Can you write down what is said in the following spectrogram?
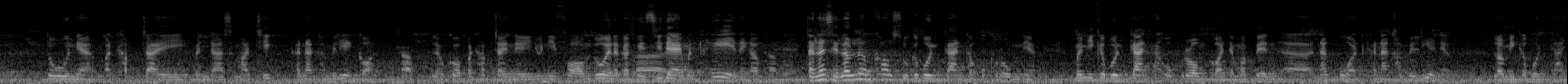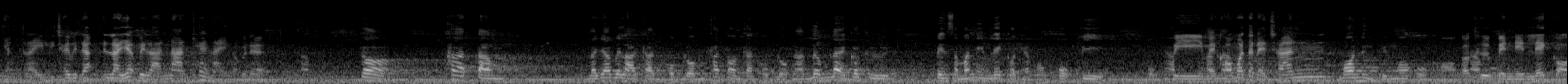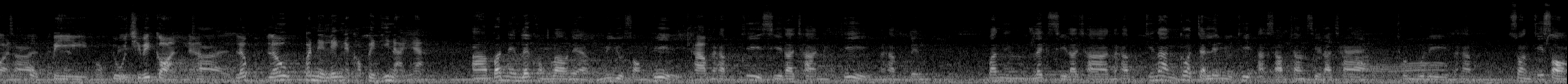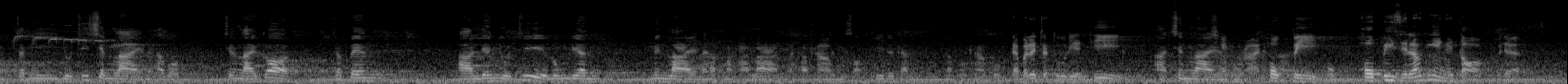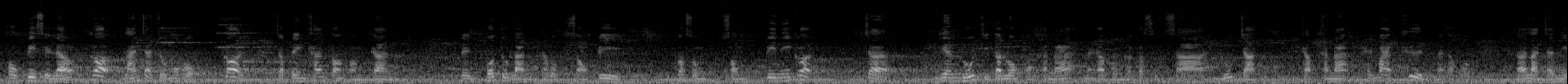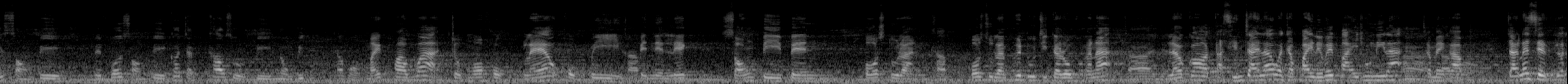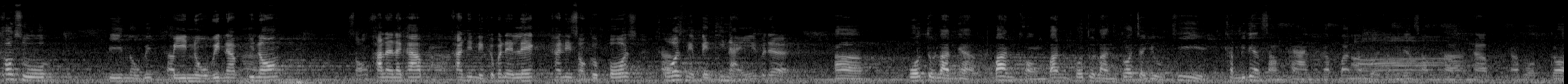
ตูนเนี่ยประทับใจบรรดาสมาชิกคณะคาเมเลียนก่อน ครับ แล้วก็ประทับใจในยูนิฟอร์มด้วยนะกางเกงใช่สีแดงมันเท่นะครับ ครับผม จากนั้นเสร็จแล้วเริ่มเข้าสู่กระบวนการการอบรมเนี่ย มันมีกระบวนการการอบรมก่อนจะมาเป็นเอ่อนักบวชคณะคาเมเลียนเนี่ย เรามีกระบวนการอย่างไร หรือใช้เวลาระยะเวลานานแค่ไหนครับเด้อครับก็ถ้าตามระยะเวลาการอบรมขั้นตอนการอบรมนะเริ่มแรกก็คือเป็นสามเณรเล็กก่อนครับผม6ปีหกนะครับปีหมายความว่าตั้งแต่ชั้นม .1 ถึงม .6 อ๋อก็คือเป็นเนนเล็กก่อน ใช่หกปีหกปีดูชีวิตก่อนนะครับใช่ แล้วแล้วบ้านเนนเล็กเนี่ยเขาเป็นที่ไหนอะ อ่าบ้านเนรเล็กของเราเนี่ยมีอยู่ 2 ที่ครับนะครับที่ศรีราชาหนึ่งที่นะครับเป็น บ้านเนรเล็กศรีราชานะครับ ที่นั่นก็จะเรียนอยู่ที่อัสสัมชัญศรีราชาชลบุรีนะครับ ส่วนที่ 2 จะมีอยู่ที่เชียงรายนะครับผมเชียงรายก็จะเป็นอ่าเรียนอยู่ที่โรงเรียนเมนลายนะครับมหาราชนะครับครับจะมีสองที่ด้วยกันครับผมครับผมแต่บัดเดอร์จะตูเรียนที่อ่าเชียงรายคเชีรัยบงผมรายหกปีหกหกปีเสร็จแล้วนี่ยังไงต่อบัดเดอร์หกปีเสร็จแล้วก็หลังจากจบม .6 ก็จะเป็นขั้นตอนของการเป็นโปรตุลันครับผมสองปี ก็สองสองปีนี้ก็ จะเรียนรู้จิตรลมณ์ของคณะนะครับผมแล้วก็ศึกษารู้จักกับคณะให้มากขึ้นนะครับผมแล้วหลังจากนี้ 2 ปีเป็นโปสสองปีก็จะเข้าสู่ปีโนวิทครับผม หมายความว่าจบม .6 แล้ว 6 ปีครับเป็นเนนเล็ก 2 ปีเป็นโปสตูรันครับโปสตูรันเพื่อดูจิตอารมณ์ของคณะ ใช่เลยแล้วก็ตัดสินใจแล้วว่าจะไปหรือไม่ไปช่วงนี้ละอ่าใช่ไหมครับครับผมจากนั้นเสร็จแล้วเข้าสู่ปีโนวิทครับ ปีโนวิทนะพี่น้องสองขั้นเลยนะครับ อ่า ขั้นที่หนึ่งคือเป็นเนนเล็กขั้นที่สองคือโปสครับโปสเนี่ยเป็นที่ไหนไปเด้ออ่าโปรตุลันเนี่ยบ้านของบ้านโปรตุลันก็จะอยู่ที่คามิเลียนสามพรานนะครับบ้านตำรวจคามิเลียนสามพรานครับ ครับผมก็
